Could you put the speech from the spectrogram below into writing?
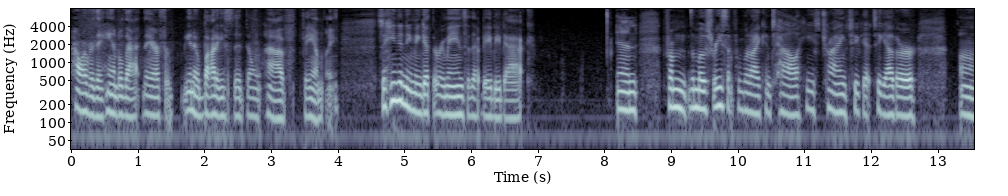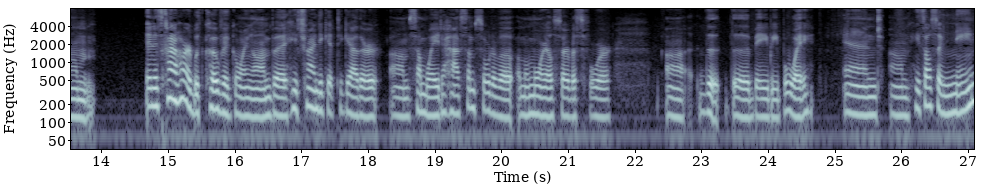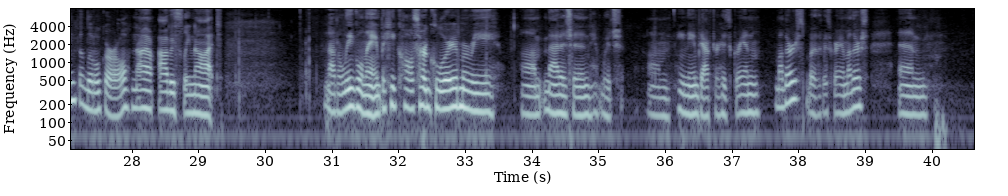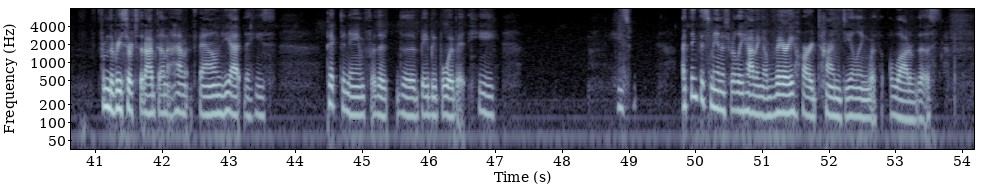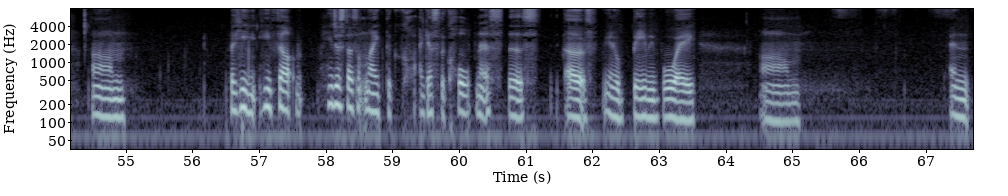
however they handle that there for you know bodies that don't have family. So he didn't even get the remains of that baby back. And from the most recent, from what I can tell, he's trying to get together. Um, and it's kind of hard with COVID going on, but he's trying to get together um, some way to have some sort of a, a memorial service for uh, the the baby boy, and um, he's also named the little girl. Not obviously not not a legal name, but he calls her Gloria Marie um, Madigan, which um, he named after his grandmothers, both of his grandmothers, and from the research that I've done, I haven't found yet that he's picked a name for the, the baby boy, but he he's I think this man is really having a very hard time dealing with a lot of this. Um, but he he felt he just doesn't like the I guess the coldness this of you know baby boy um, and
